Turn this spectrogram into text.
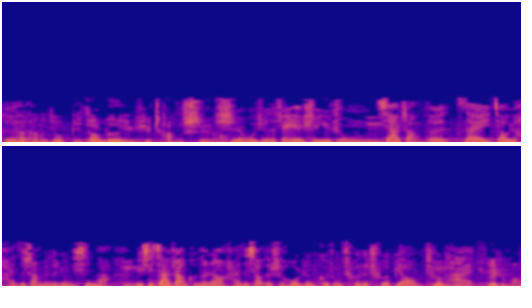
对他可能就比较乐于去尝试啊。是，我觉得这也是一嗯种家长的在教育孩子上面的用心吧。嗯有些家长可能让孩子小的时候认各种车的车标、车牌，为什么？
